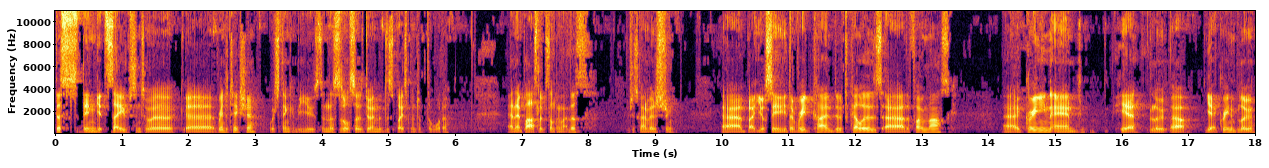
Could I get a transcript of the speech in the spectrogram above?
This then gets saved into a, render texture, which then can be used, and this is also doing the displacement of the water. And that pass looks something like this, which is kind of interesting. Uh, but you'll see the red kind of colors, the foam mask, uh, green and here, blue, uh, yeah, green and blue,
